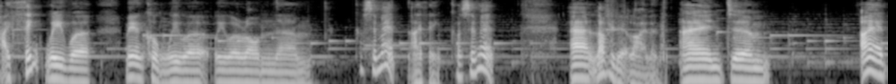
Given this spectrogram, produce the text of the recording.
I think we were me and Kung. We were we were on um, I think Samet, uh, lovely little island, and um, I had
